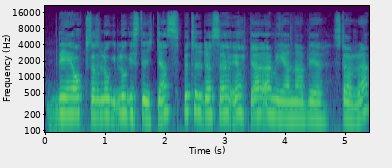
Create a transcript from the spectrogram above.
det är också logistikens betydelse ökar, arméerna blir större.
